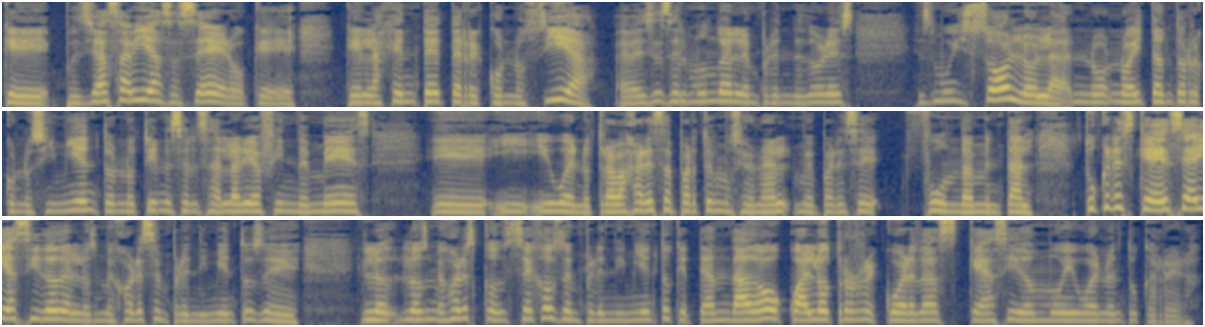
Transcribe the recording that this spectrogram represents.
que pues ya sabías hacer o que, que la gente te reconocía. A veces el mundo del emprendedor es, es muy solo, la, no, no hay tanto reconocimiento, no tienes el salario a fin de mes eh, y, bueno, trabajar esa parte emocional me parece fundamental. ¿Tú crees que ese haya sido de los mejores emprendimientos, de los mejores consejos de emprendimiento que te han dado o cuál otro recuerdas que ha sido muy bueno en tu carrera?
